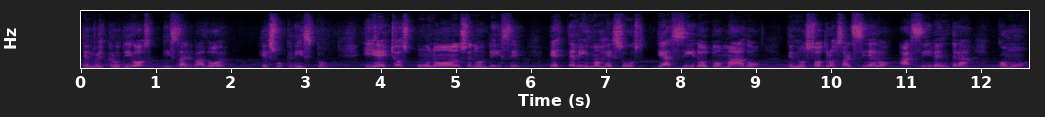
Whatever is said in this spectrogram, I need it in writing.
de nuestro Dios y Salvador Jesucristo. Y Hechos 1.11 nos dice, este mismo Jesús que ha sido tomado de nosotros al cielo, así vendrá como,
